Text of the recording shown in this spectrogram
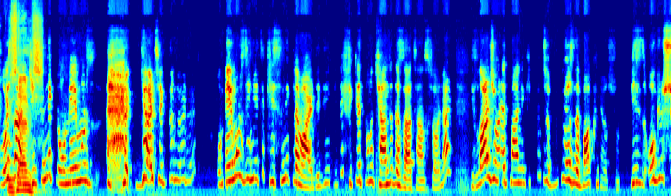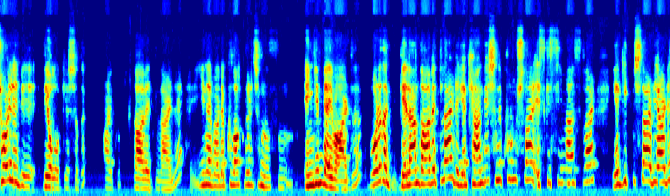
O yüzden Güzelmiş. kesinlikle o memur gerçekten öyle. O memur zihniyeti kesinlikle var dediği gibi. Fikret bunu kendi de zaten söyler. Yıllarca öğretmenlik yapınca bu gözle bakmıyorsun. Biz o gün şöyle bir diyalog yaşadık. Aykut davetlilerle. Yine böyle kulakları çınlasın. Engin Bey vardı. Bu arada gelen davetliler de ya kendi işini kurmuşlar, eski Siemens'ler ya gitmişler bir yerde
